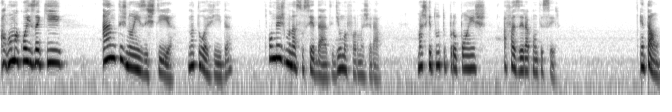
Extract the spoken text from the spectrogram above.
Alguma coisa que antes não existia na tua vida ou mesmo na sociedade de uma forma geral, mas que tu te propões a fazer acontecer. Então,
